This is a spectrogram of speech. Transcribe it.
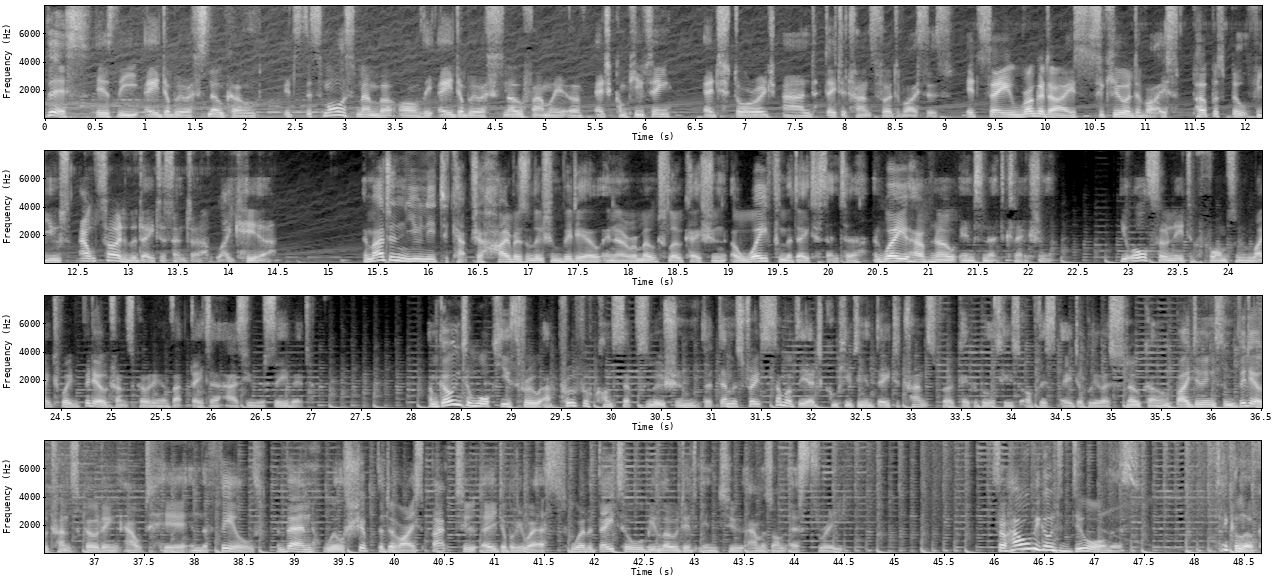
This is the AWS Snowcone. It's the smallest member of the AWS Snow family of edge computing, edge storage, and data transfer devices. It's a ruggedized, secure device purpose-built for use outside of the data center, like here. Imagine you need to capture high-resolution video in a remote location away from the data center and where you have no internet connection. You also need to perform some lightweight video transcoding of that data as you receive it. I'm going to walk you through a proof of concept solution that demonstrates some of the edge computing and data transfer capabilities of this AWS Snowcone by doing some video transcoding out here in the field. And then we'll ship the device back to AWS where the data will be loaded into Amazon S3. So how are we going to do all this? Take a look.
